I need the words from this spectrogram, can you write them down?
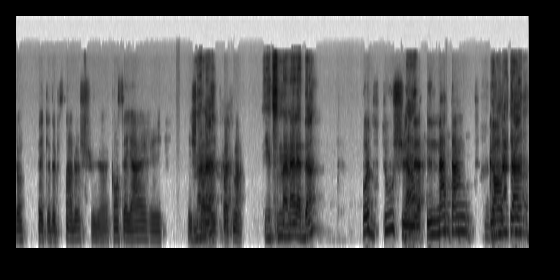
Là. Fait que depuis ce temps-là, je suis euh, conseillère et, je travaille étroitement. Y a-tu une maman là-dedans? Pas du tout. Je suis une, une, matante gâteau. Une matante.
